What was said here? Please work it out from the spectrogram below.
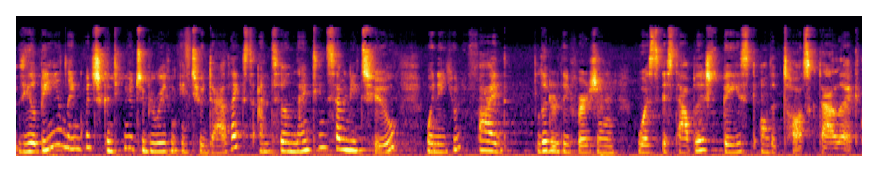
The Albanian language continued to be written in two dialects until 1972 when a unified literary version was established based on the Tosk dialect.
